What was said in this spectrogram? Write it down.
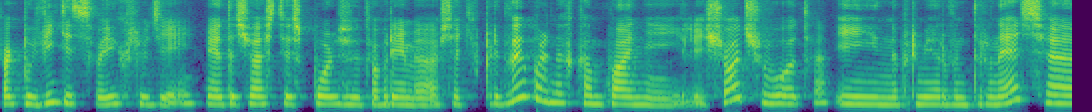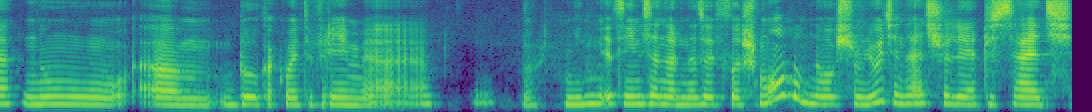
как бы видеть своих людей. И это часто используют во время всяких предвыборных кампаний или еще чего-то. И, например, в интернете, ну, эм, был какое-то время ну, это нельзя, наверное, назвать флешмобом, но, в общем, люди начали писать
